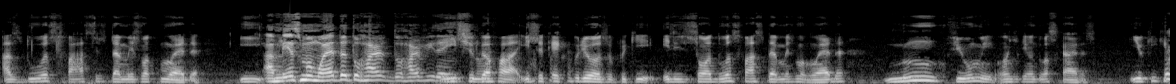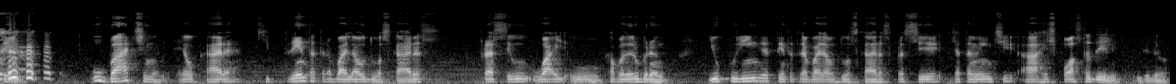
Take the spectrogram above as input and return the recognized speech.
as duas faces da mesma moeda. E A mesma moeda do, Har do Harvey é Dent, isso que eu não ia falar. Isso que é curioso, porque eles são as duas faces da mesma moeda num filme onde tem duas caras. E o que que tem? o Batman é o cara que tenta trabalhar o duas caras pra ser o, o Cavaleiro Branco. E o Coringa tenta trabalhar o duas caras pra ser exatamente a resposta dele, entendeu?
